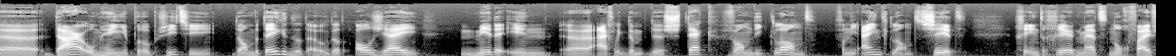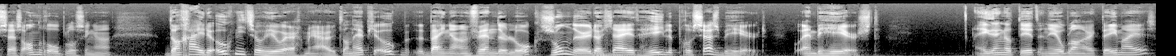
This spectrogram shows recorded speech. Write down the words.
uh, daar omheen je propositie, dan betekent dat ook dat als jij midden in uh, eigenlijk de, de stack van die klant van die eindklant zit, geïntegreerd met nog vijf, zes andere oplossingen, dan ga je er ook niet zo heel erg meer uit. Dan heb je ook bijna een vendor lock zonder dat mm. jij het hele proces beheert en beheerst. Ik denk dat dit een heel belangrijk thema is.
